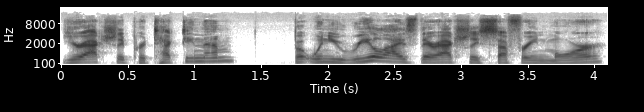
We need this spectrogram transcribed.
you're actually protecting them. But when you realize they're actually suffering more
